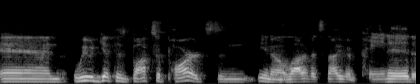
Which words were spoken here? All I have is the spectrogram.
and we would get this box of parts, and you know a lot of it's not even painted,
